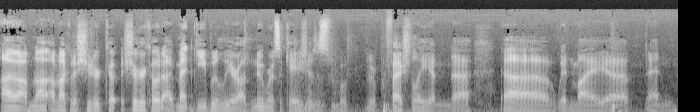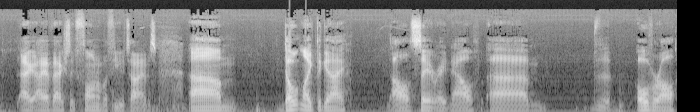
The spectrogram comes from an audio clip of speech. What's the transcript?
I I'm not I'm not going to sugar sugarcoat. it. I've met Guy Boutilier on numerous occasions, professionally and uh, uh, in my uh, and I, I have actually flown him a few times. Um, don't like the guy. I'll say it right now. Um, the, overall,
